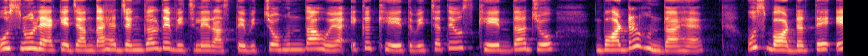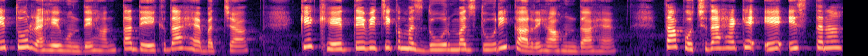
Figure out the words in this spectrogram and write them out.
ਉਸ ਨੂੰ ਲੈ ਕੇ ਜਾਂਦਾ ਹੈ ਜੰਗਲ ਦੇ ਵਿਚਲੇ ਰਸਤੇ ਵਿੱਚੋਂ ਹੁੰਦਾ ਹੋਇਆ ਇੱਕ ਖੇਤ ਵਿੱਚ ਅਤੇ ਉਸ ਖੇਤ ਦਾ ਜੋ ਬਾਰਡਰ ਹੁੰਦਾ ਹੈ। ਉਸ ਬਾਰਡਰ ਤੇ ਇਹ ਤੁਰ ਰਹੇ ਹੁੰਦੇ ਹਨ ਤਾਂ ਦੇਖਦਾ ਹੈ ਬੱਚਾ ਕਿ ਖੇਤ ਦੇ ਵਿੱਚ ਇੱਕ ਮਜ਼ਦੂਰ ਮਜ਼ਦੂਰੀ ਕਰ ਰਿਹਾ ਹੁੰਦਾ ਹੈ। ਤਾਂ ਪੁੱਛਦਾ ਹੈ ਕਿ ਇਹ ਇਸ ਤਰ੍ਹਾਂ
